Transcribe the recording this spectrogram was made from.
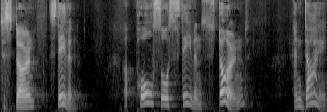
to stone Stephen. Paul saw Stephen stoned and dying.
